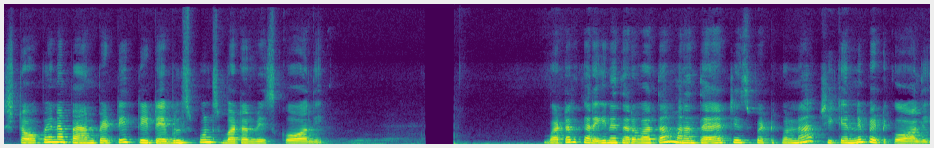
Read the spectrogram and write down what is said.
స్టవ్ పైన ప్యాన్ పెట్టి త్రీ టేబుల్ స్పూన్స్ బటర్ వేసుకోవాలి. బటర్ కరిగిన తర్వాత మనం తయారు చేసి పెట్టుకున్న చికెన్ని పెట్టుకోవాలి.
